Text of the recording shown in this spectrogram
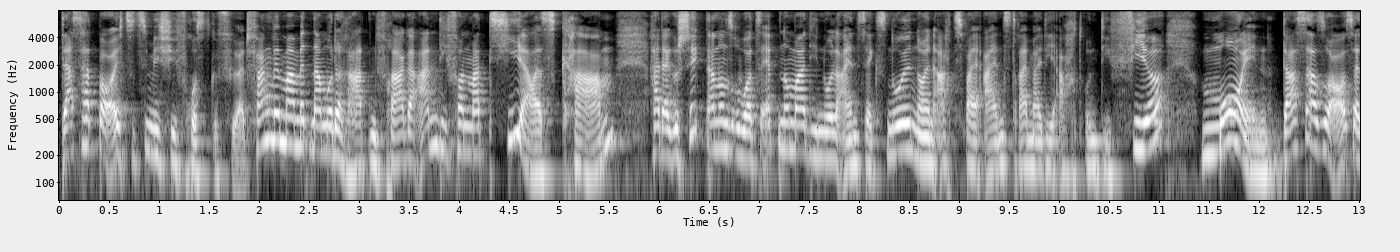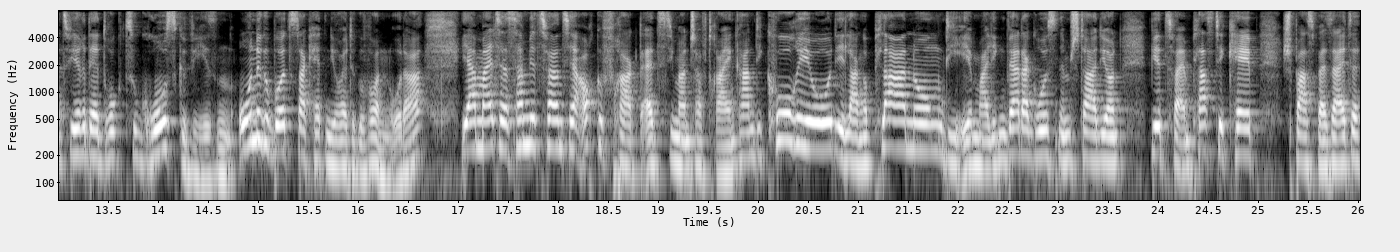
Das hat bei euch zu ziemlich viel Frust geführt. Fangen wir mal mit einer moderaten Frage an, die von Matthias kam. Hat er geschickt an unsere WhatsApp-Nummer, die 01 160 9821, dreimal die 8 und die 4. Moin. Das sah so aus, als wäre der Druck zu groß gewesen. Ohne Geburtstag hätten die heute gewonnen, oder? Ja, Malte, das haben wir zwar uns ja auch gefragt, als die Mannschaft reinkam. Die Choreo, die lange Planung, die ehemaligen Werdergrößen im Stadion, wir zwei im Plastikcape, Spaß beiseite.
